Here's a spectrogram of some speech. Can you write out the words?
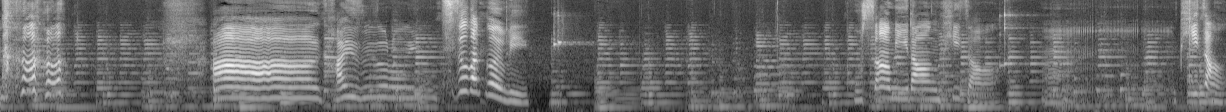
아, 가이드로 치즈 닭갈비. 보쌈이랑 피자. 음, 피자.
